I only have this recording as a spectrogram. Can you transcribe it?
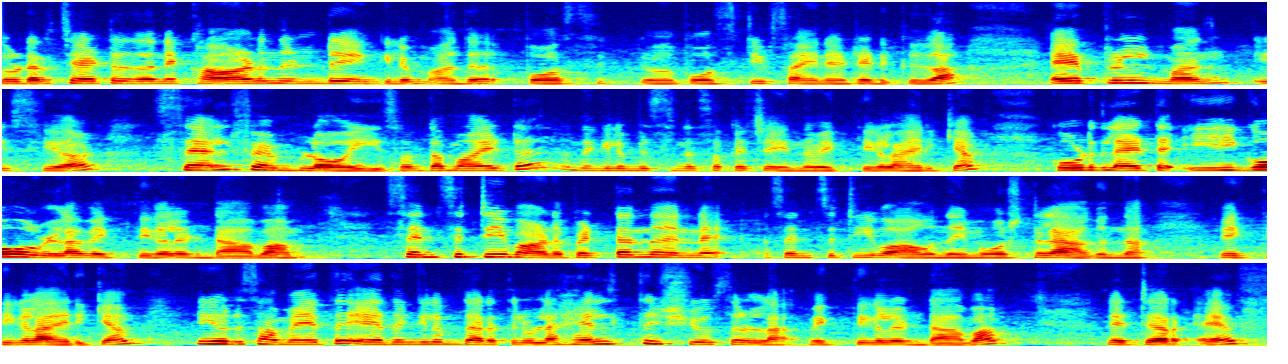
തുടർച്ചയായിട്ട് തന്നെ കാണുന്നുണ്ട് എങ്കിലും അത് പോസിറ്റീവ് പോസിറ്റീവ് സൈനായിട്ട് എടുക്കുക. April month is here self employee സ്വന്തമായിട്ട് എന്തെങ്കിലും ബിസിനസ് ഒക്കെ ചെയ്യുന്ന വ്യക്തികളായിരിക്കാം. കൂടുതലായിട്ട് ഈഗോ ഉള്ള വ്യക്തികൾ ഉണ്ടാവാം. സെൻസിറ്റീവ് ആണ്. പെട്ടെന്ന് തന്നെ സെൻസിറ്റീവ് ആവുന്ന ഇമോഷണൽ ആകുന്ന വ്യക്തികളായിരിക്കാം. ഈ ഒരു സമയത്ത് ഏതെങ്കിലും തരത്തിലുള്ള ഹെൽത്ത് ഇഷ്യൂസ് ഉള്ള വ്യക്തികൾ ഉണ്ടാവാം. Letter F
